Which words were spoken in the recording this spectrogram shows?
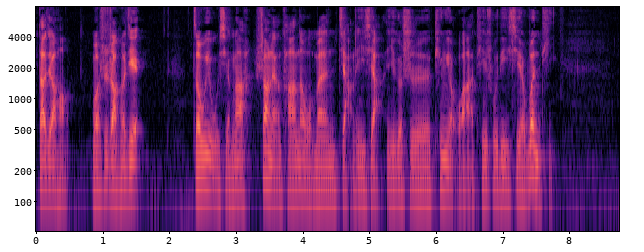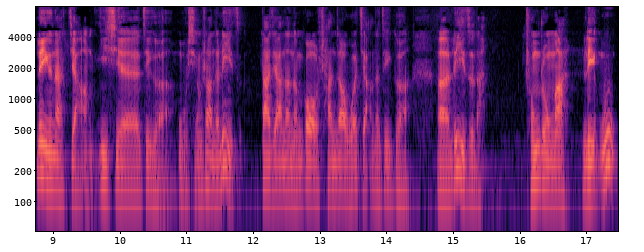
大家好，我是张鹤剑。周易五行啊，上两堂呢，我们讲了一下，一个是听友啊提出的一些问题，另一个呢讲一些这个五行上的例子，大家呢能够参照我讲的这个呃例子呢，从中啊领悟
